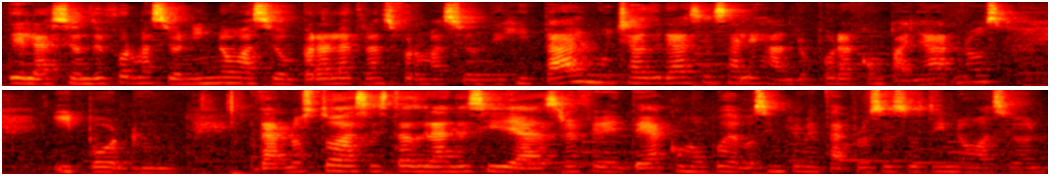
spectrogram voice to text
de la acción de formación e innovación para la transformación digital. Muchas gracias Alejandro por acompañarnos y por darnos todas estas grandes ideas referente a cómo podemos implementar procesos de innovación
